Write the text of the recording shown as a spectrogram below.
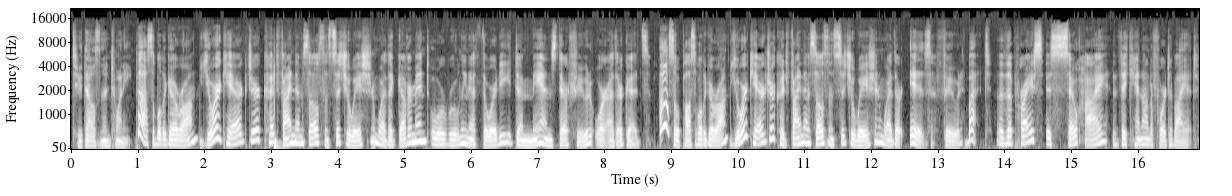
2020. Possible to go wrong. Your character could find themselves in a situation where the government or ruling authority demands their food or other goods. Also possible to go wrong. Your character could find themselves in a situation where there is food, but the price is so high they cannot afford to buy it.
